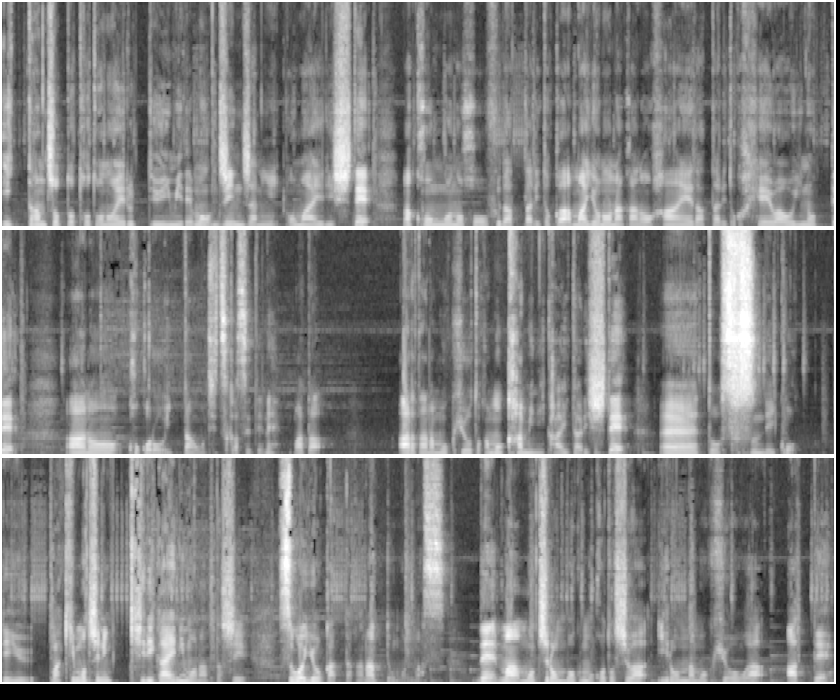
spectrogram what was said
一旦ちょっと整えるっていう意味でも神社にお参りして、まあ、今後の抱負だったりとか、まあ、世の中の繁栄だったりとか平和を祈ってあの心を一旦落ち着かせてねまた新たな目標とかも紙に書いたりして、えー、っと進んでいこうっていう、まあ、気持ちに切り替えにもなったしすごい良かったかなって思います。でまあもちろん僕も今年はいろんな目標があって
